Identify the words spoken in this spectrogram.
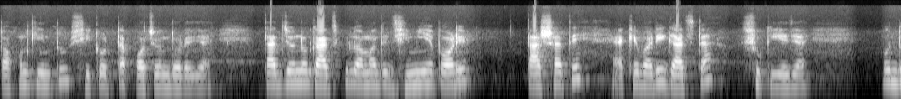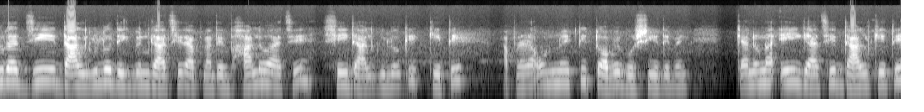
তখন কিন্তু শিকড়টা পচন ধরে যায়। তার জন্য গাছগুলো আমাদের ঝিমিয়ে পড়ে, তার সাথে একেবারেই গাছটা শুকিয়ে যায়। বন্ধুরা, যে ডালগুলো দেখবেন গাছের আপনাদের ভালো আছে, সেই ডালগুলোকে কেটে আপনারা অন্য একটি টবে বসিয়ে দেবেন। কেননা এই গাছের ডাল কেটে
